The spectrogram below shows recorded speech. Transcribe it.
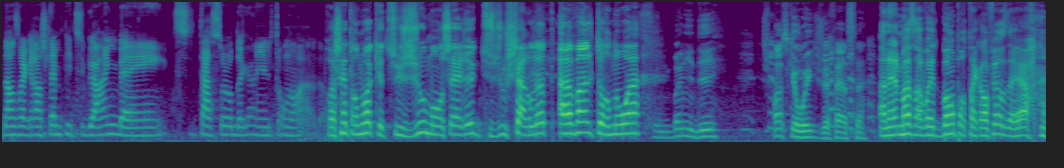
dans un grand chelem puis tu gagnes, ben tu t'assures de gagner le tournoi. Prochain tournoi que tu joues, mon cher Hugues, tu joues Charlotte avant le tournoi. C'est une bonne idée. Je pense que oui, je vais faire ça. Honnêtement, ça va être bon pour ta confiance d'ailleurs.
